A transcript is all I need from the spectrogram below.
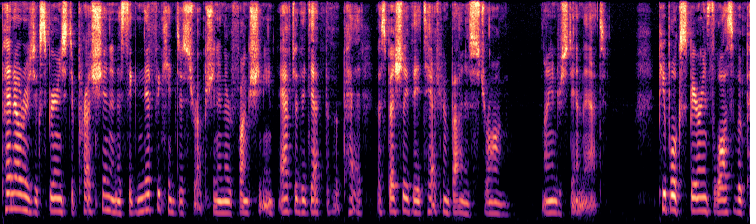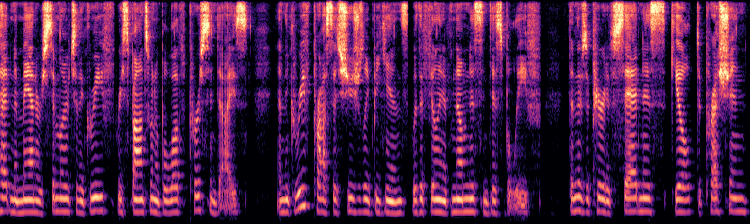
Pet owners experience depression and a significant disruption in their functioning after the death of a pet, especially if the attachment bond is strong. I understand that. People experience the loss of a pet in a manner similar to the grief response when a beloved person dies, and the grief process usually begins with a feeling of numbness and disbelief. Then there's a period of sadness, guilt, depression,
